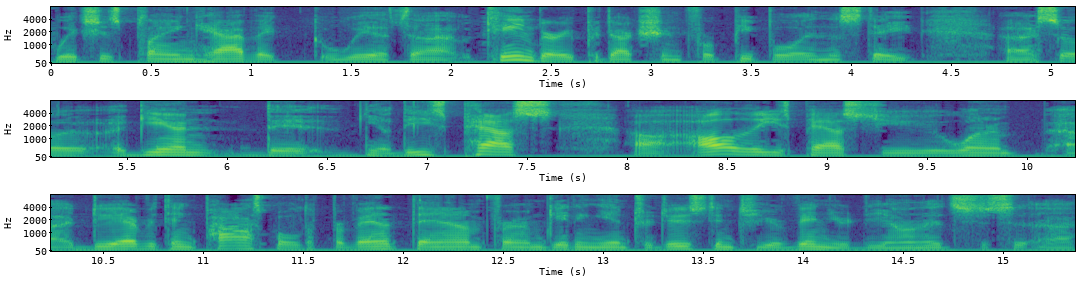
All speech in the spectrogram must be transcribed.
which is playing playing havoc with uh, caneberry production for people in the state. Uh, so again, the you know these pests, uh, all of these pests, you want to uh, do everything possible to prevent them from getting introduced into your vineyard. You know, it's just uh,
